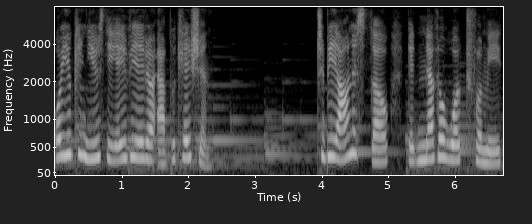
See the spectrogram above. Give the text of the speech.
or you can use the Aviator application. To be honest though, it never worked for me,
